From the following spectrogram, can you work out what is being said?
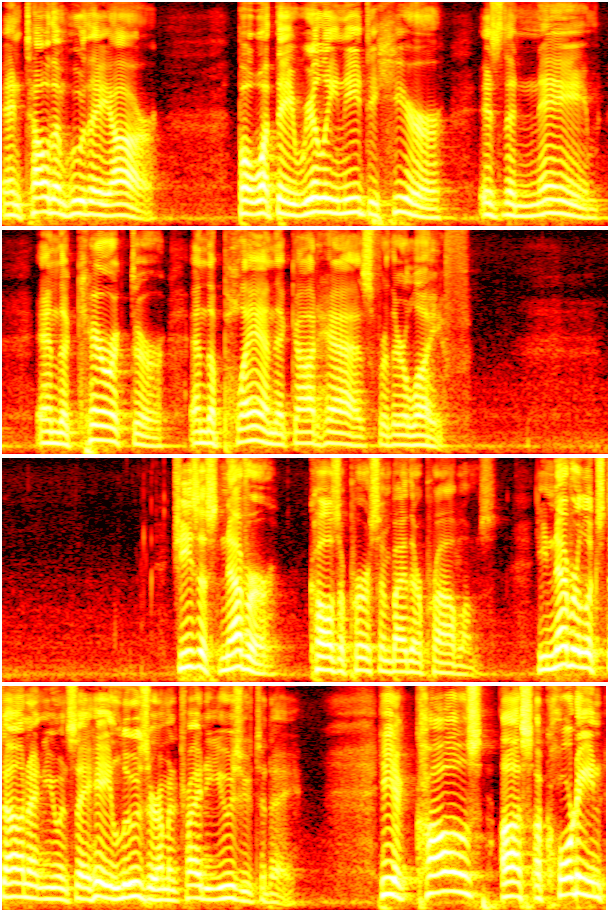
and tell them who they are. But what they really need to hear is the name and the character and the plan that God has for their life. Jesus never calls a person by their problems. He never looks down on you and say, "Hey loser, I'm going to try to use you today." He calls us according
